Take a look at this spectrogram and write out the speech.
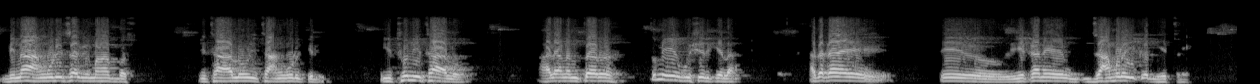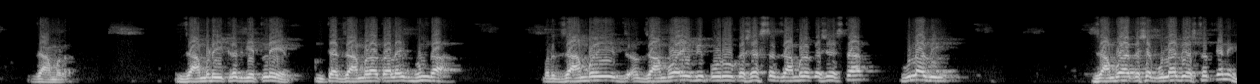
बिना आंघोळीचा विमानात बसलो. इथं आलो इथं आंघोळ केली. इथून इथं आलो. आल्यानंतर तुम्ही उशीर केला. आता काय ते एकाने जांभळं विकत घेतले. जांभळं. जांभळं विकत घेतले त्या जांभळात आला एक भुंगा. बरं जांभळी जांभळी बी पोरं कसे असतात? जांभळं कसे असतात? गुलाबी. जांभळ्या कशा गुलाबी असतात का नाही?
